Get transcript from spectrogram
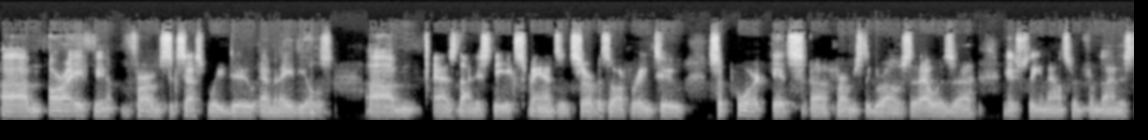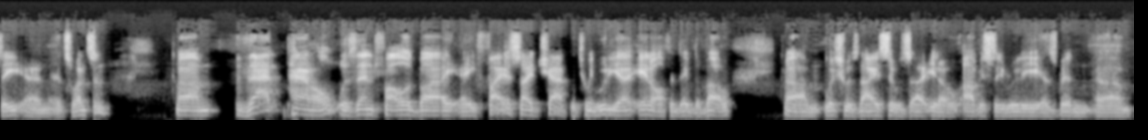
um, RIA firms successfully do M&A deals um, as Dynasty expands its service offering to support its uh, firms to grow. So that was an interesting announcement from Dynasty and its Swenson. Um, that panel was then followed by a fireside chat between Rudy Adolf and Dave DeVoe, um, which was nice. It was, uh, you know, obviously Rudy has been um,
